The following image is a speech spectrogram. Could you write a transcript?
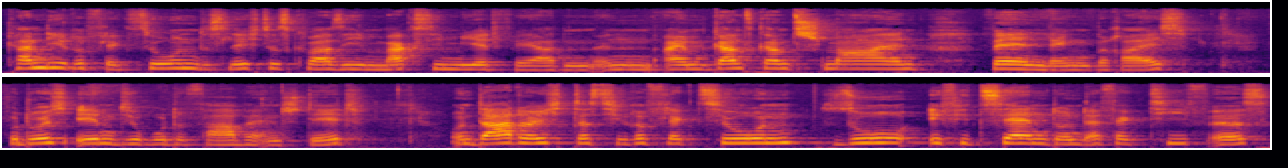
kann die Reflexion des Lichtes quasi maximiert werden in einem ganz, ganz schmalen Wellenlängenbereich, wodurch eben die rote Farbe entsteht. Und dadurch, dass die Reflexion so effizient und effektiv ist,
